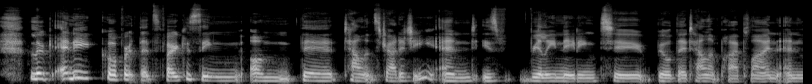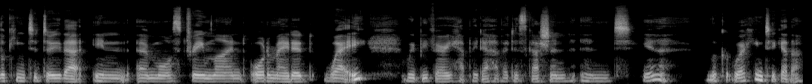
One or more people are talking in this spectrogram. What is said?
Look, any corporate that's focusing on their talent strategy and is really needing to build their talent pipeline and looking to do that in a more streamlined, automated way, we'd be very happy to have a discussion and, yeah, look at working together.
